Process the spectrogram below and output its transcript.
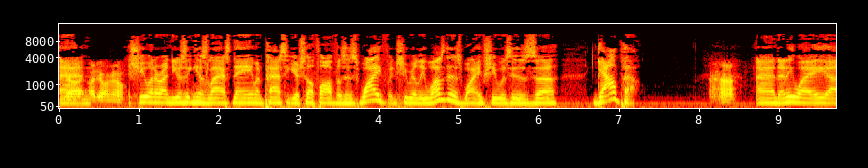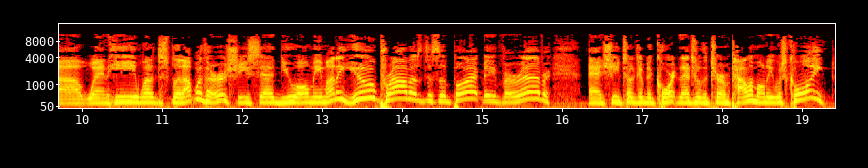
And no, I don't know. she went around using his last name and passing herself off as his wife, and she really wasn't his wife. She was his uh, gal pal. Uh-huh. And anyway, uh, when he wanted to split up with her, she said, you owe me money. You promised to support me forever. And she took him to court, and that's where the term palimony was coined.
